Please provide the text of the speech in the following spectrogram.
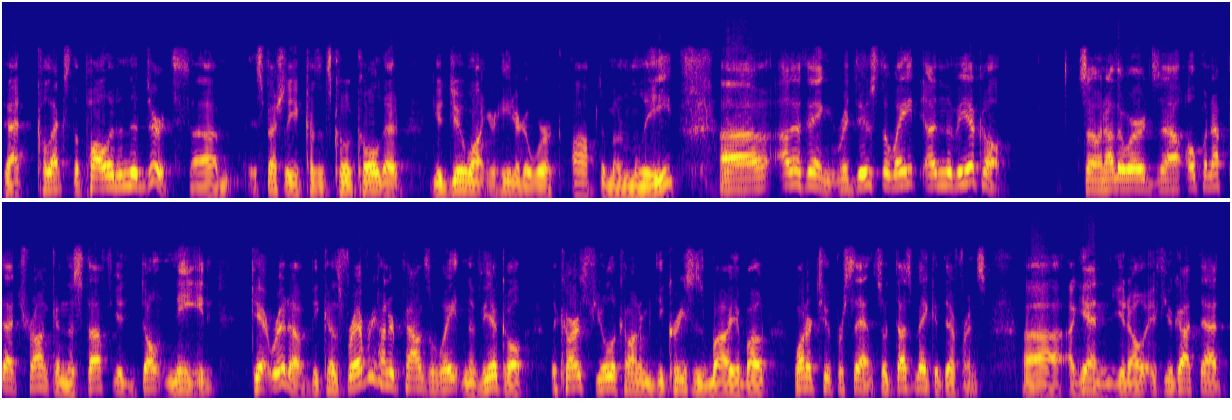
that collects the pollen and the dirt, um, especially because it's cold, cold out. You do want your heater to work optimally. Uh, other thing, reduce the weight in the vehicle. So, in other words, uh, open up that trunk and the stuff you don't need, get rid of. Because for every 100 pounds of weight in the vehicle, the car's fuel economy decreases by about 1 or 2%. So, it does make a difference. Uh, again, you know, if you got that,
